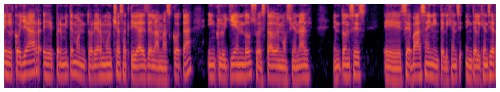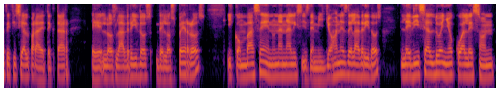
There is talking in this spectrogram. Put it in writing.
el collar eh, permite monitorear muchas actividades de la mascota, incluyendo su estado emocional. Entonces, eh, se basa en inteligencia, inteligencia artificial para detectar eh, los ladridos de los perros y con base en un análisis de millones de ladridos, le dice al dueño cuáles son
